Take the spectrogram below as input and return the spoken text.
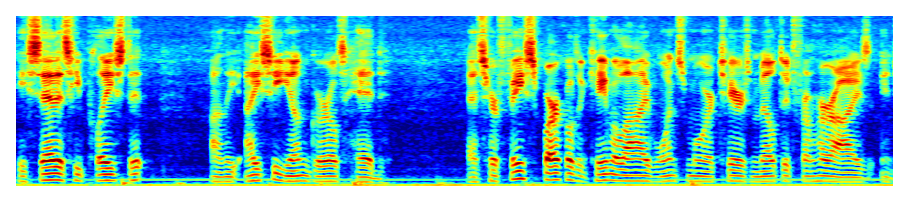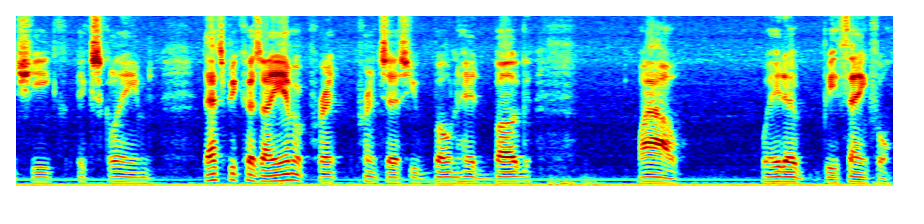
He said as he placed it on the icy young girl's head. As her face sparkled and came alive once more, tears melted from her eyes, and she exclaimed, That's because I am a pr- princess, you bonehead bug. Wow. Way to be thankful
